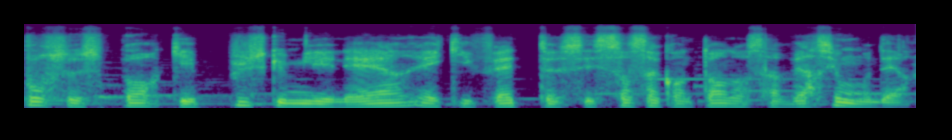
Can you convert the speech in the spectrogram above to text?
Pour ce sport qui est plus que millénaire et qui fête ses 150 ans dans sa version moderne.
